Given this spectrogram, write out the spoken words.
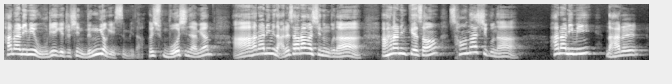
하나님이 우리에게 주신 능력이 있습니다. 그것이 무엇이냐면, 아, 하나님이 나를 사랑하시는구나. 아, 하나님께서 선하시구나. 하나님이 나를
